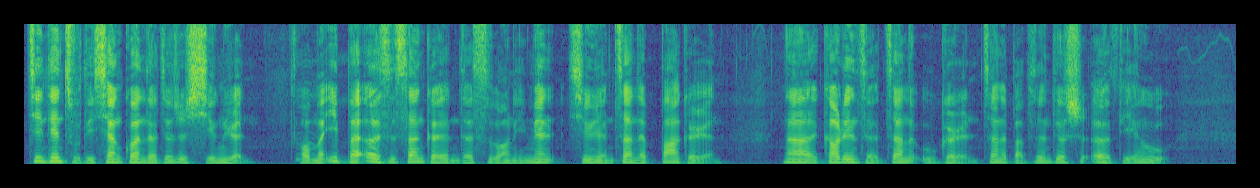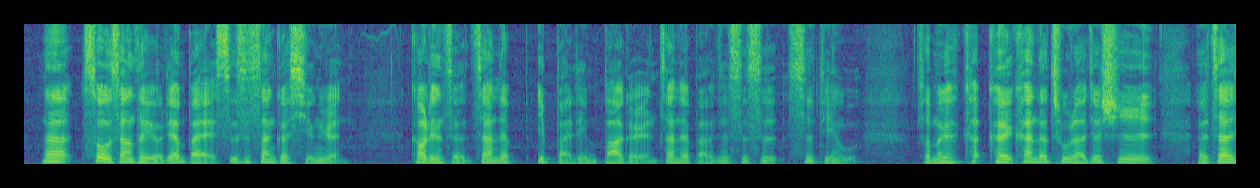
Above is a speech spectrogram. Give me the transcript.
今天主题相关的就是行人，我们一百二十三个人的死亡里面，行人占了八个人。那高龄者占了五个人，占了百分之六十二点五。那受伤的有两百四十三个行人，高龄者占了一百零八个人，占了百分之四十四点五。所以我们看可以看得出来，就是呃在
